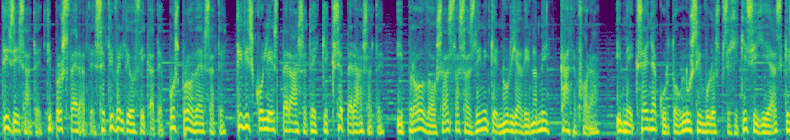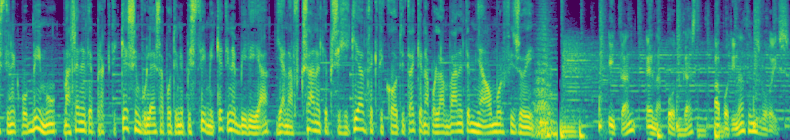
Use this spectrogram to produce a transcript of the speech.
τι ζήσατε, τι προσφέρατε, σε τι βελτιωθήκατε, πώς προοδεύσατε, τι δυσκολίες περάσατε και ξεπεράσατε; Η πρόοδό σας θα σας δίνει καινούρια δύναμη κάθε φορά. Είμαι η Ξένια Κουρτογλού, σύμβουλος ψυχικής υγείας και στην εκπομπή μου μαθαίνετε πρακτικές συμβουλές από την επιστήμη και την εμπειρία για να αυξάνετε ψυχική ανθεκτικότητα και να απολαμβάνετε μια όμορφη ζωή. Ήταν ένα podcast από την Athens Voice.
